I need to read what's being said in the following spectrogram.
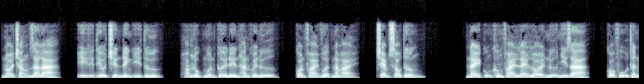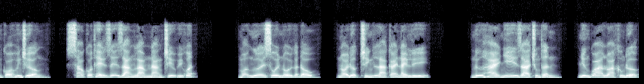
Nói trắng ra là, ý tiêu chiến đình ý tứ, hoác lục muốn cưới đến hắn quê nữ, còn phải vượt năm ải, chém sáu tướng. Nay cũng không phải lẻ loi nữ nhi ra, có phụ thân có huynh trưởng, sao có thể dễ dàng làm nàng chịu ủy khuất. Mọi người sôi nổi gật đầu, nói được chính là cái này lý. Nữ hài nhi ra trung thân, nhưng qua loa không được.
